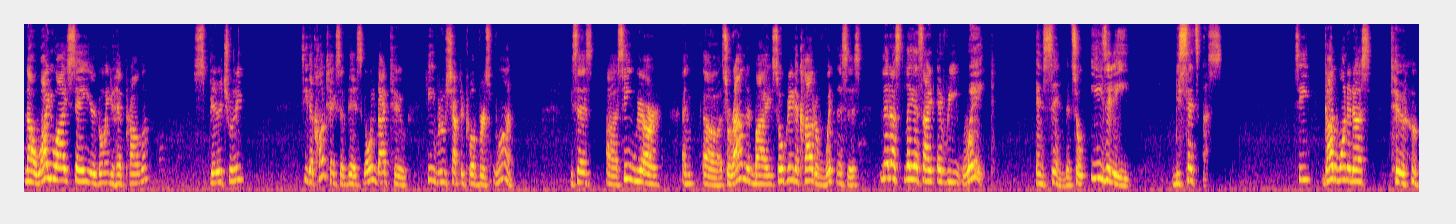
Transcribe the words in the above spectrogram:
Now, why do I say you're going to have problems spiritually? See, the context of this, going back to Hebrews chapter 12, verse 1, he says, uh, Seeing we are and uh, surrounded by so great a cloud of witnesses, let us lay aside every weight and sin that so easily besets us. See, God wanted us to,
